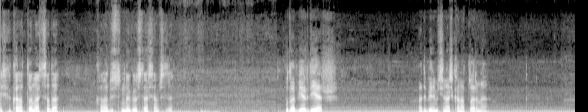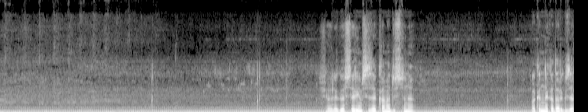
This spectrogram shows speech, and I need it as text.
keşke kanatlarını açsa da kanat üstünde göstersem size. Bu da bir diğer. Hadi benim için aç kanatlarını. Şöyle göstereyim size kanat üstünü. Bakın ne kadar güzel.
